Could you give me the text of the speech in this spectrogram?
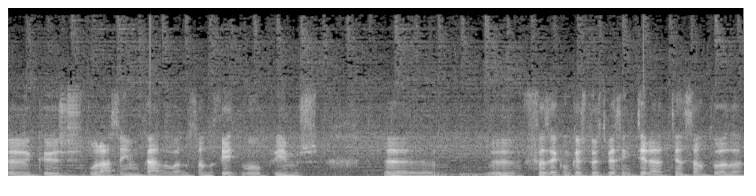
uh, que explorassem um bocado a noção do ritmo, queríamos uh, uh, fazer com que as pessoas tivessem que ter a atenção toda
